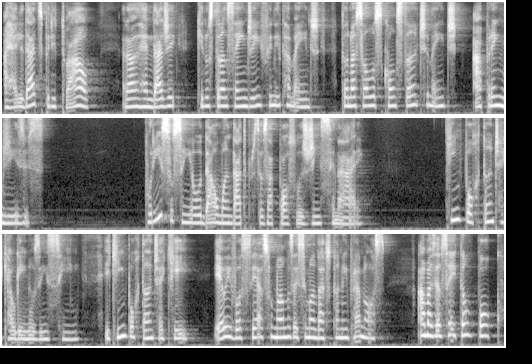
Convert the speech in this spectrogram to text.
A realidade espiritual é uma realidade que nos transcende infinitamente. Então nós somos constantemente aprendizes. Por isso o Senhor dá o um mandato para os seus apóstolos de ensinarem. Que importante é que alguém nos ensine e que importante é que eu e você assumamos esse mandato também para nós. Ah, mas eu sei tão pouco.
